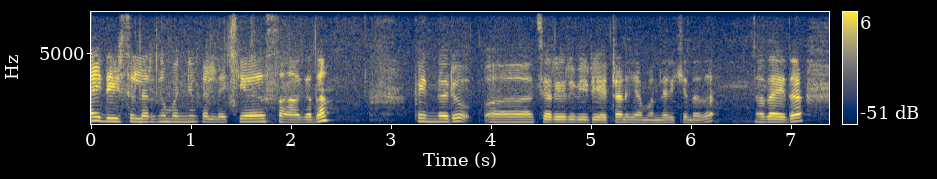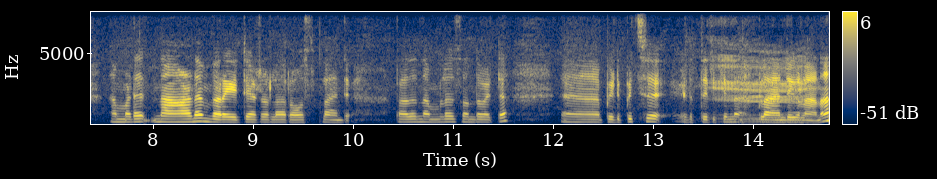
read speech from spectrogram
ഹായ് ഡീസ് എല്ലാവർക്കും മഞ്ഞു കല്ലേക്ക് സ്വാഗതം. അപ്പോൾ ഇന്നൊരു ചെറിയൊരു വീഡിയോ ആയിട്ടാണ് ഞാൻ വന്നിരിക്കുന്നത്. അതായത് നമ്മുടെ നാടൻ വെറൈറ്റി ആയിട്ടുള്ള റോസ് പ്ലാന്റ്. അപ്പോൾ അത് നമ്മൾ സ്വന്തമായിട്ട് പിടിപ്പിച്ച് എടുത്തിരിക്കുന്ന പ്ലാന്റുകളാണ്.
